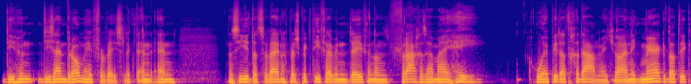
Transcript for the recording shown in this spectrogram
die, hun, die zijn droom heeft verwezenlijkt. En, en dan zie je dat ze weinig perspectief hebben in het leven en dan vragen ze aan mij, hey, hoe heb je dat gedaan, weet je wel? En ik merk dat ik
